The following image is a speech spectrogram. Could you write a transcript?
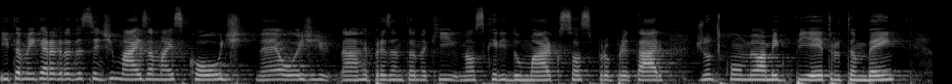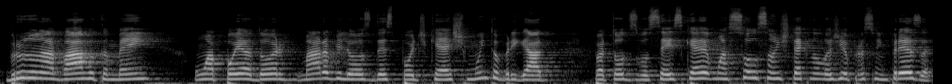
E também quero agradecer demais a Mais Code, né? Hoje ah, representando aqui o nosso querido Marcos, sócio proprietário, junto com o meu amigo Pietro também. Bruno Navarro também, um apoiador maravilhoso desse podcast. Muito obrigado para todos vocês. Quer uma solução de tecnologia para sua empresa?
